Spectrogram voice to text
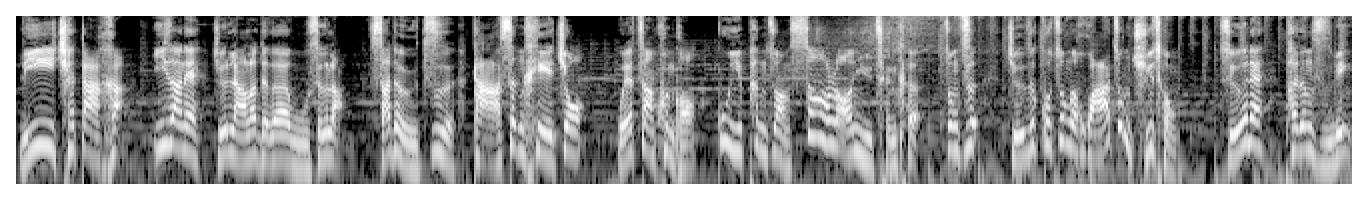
连吃带喝，衣裳呢就晾了这个扶手上。杀头子，大声喊叫，为了装困觉，故意碰撞骚扰女乘客。总之就是各种的哗众取宠。随后呢，拍成视频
